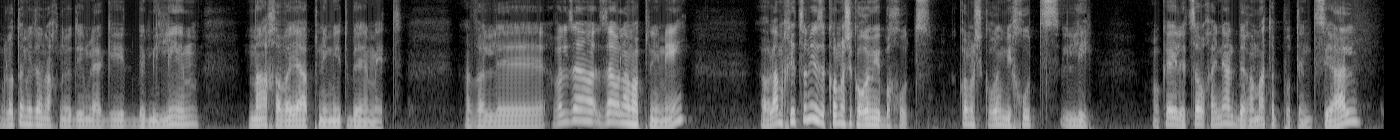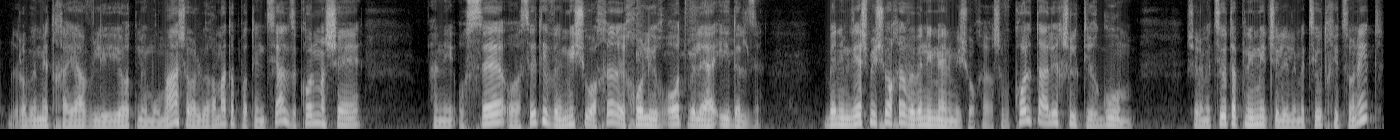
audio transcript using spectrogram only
ולא תמיד אנחנו יודעים להגיד במילים מה החוויה הפנימית באמת. אבל, אה, אבל זה, זה העולם הפנימי. העולם החיצוני זה כל מה שקורה מבחוץ, כל מה שקורה מחוץ לי. אוקיי? לצורך העניין, ברמת הפוטנציאל, זה לא באמת חייב להיות ממומש, אבל ברמת הפוטנציאל זה כל מה שאני עושה או עשיתי ומישהו אחר יכול לראות ולהעיד על זה. בין אם יש מישהו אחר ובין אם אין מישהו אחר. עכשיו, כל תהליך של תרגום של המציאות הפנימית שלי למציאות חיצונית,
